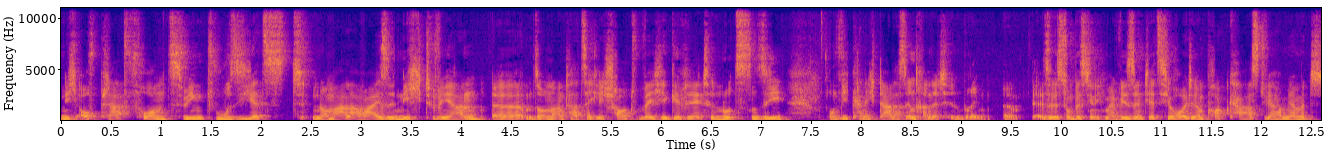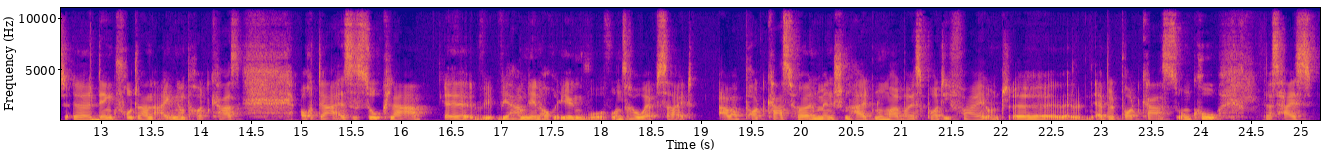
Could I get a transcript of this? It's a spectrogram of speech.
nicht auf Plattformen zwingt, wo sie jetzt normalerweise nicht wären, äh, sondern tatsächlich schaut, welche Geräte nutzen sie und wie kann ich da das Intranet hinbringen. Äh, es ist so ein bisschen, ich meine, wir sind jetzt hier heute im Podcast, wir haben ja mit äh, Denkfutter einen eigenen Podcast. Auch da ist es so klar, äh, wir, wir haben den auch irgendwo auf unserer Website aber Podcasts hören Menschen halt nun mal bei Spotify und äh, Apple Podcasts und Co. Das heißt,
